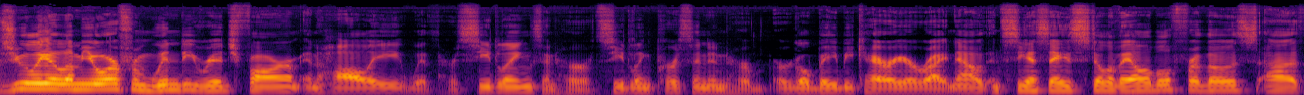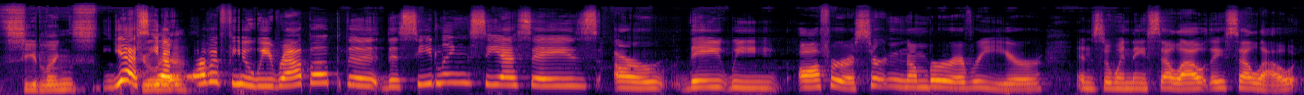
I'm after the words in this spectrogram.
Julia Lemieux from Windy Ridge Farm in Hawley with her seedlings and her seedling person in her ergo baby carrier right now. And CSA is still available for those uh, seedlings. Yes, Julia? yeah, we have a few. We wrap up the the seedling CSAs are they we offer a certain number every year, and so when they sell out, they sell out.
